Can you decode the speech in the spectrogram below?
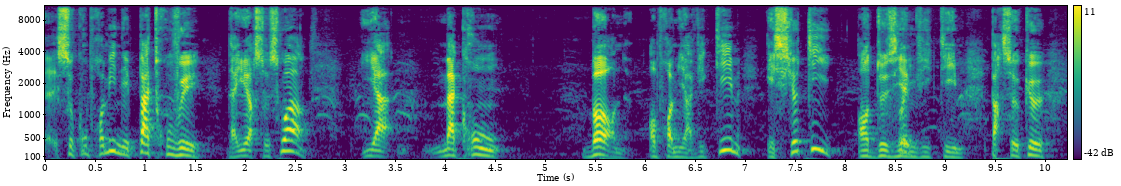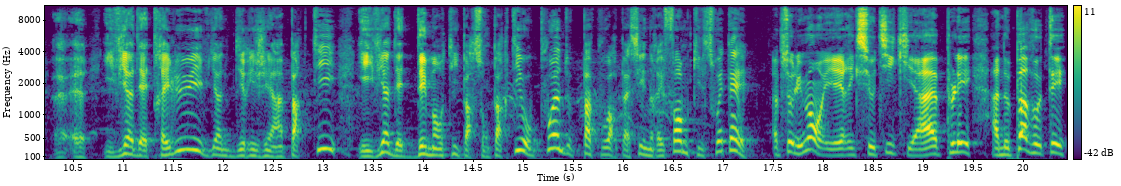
Euh, ce compromis n'est pas trouvé. D'ailleurs, ce soir, il y a Macron, Borne en première victime et Ciotti en deuxième victime. Parce que euh, euh, il vient d'être élu, il vient de diriger un parti, et il vient d'être démenti par son parti au point de ne pas pouvoir passer une réforme qu'il souhaitait. Absolument, et Eric Ciotti qui a appelé à ne pas voter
